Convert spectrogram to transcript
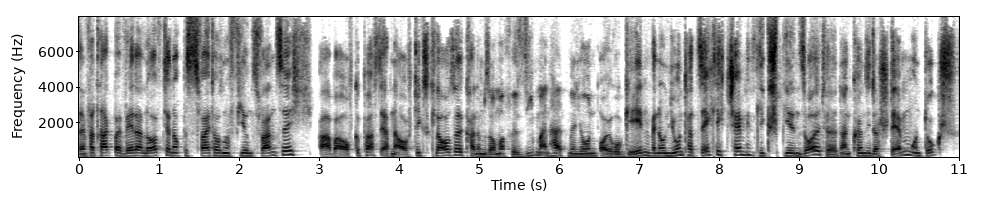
sein Vertrag bei Werder läuft ja noch bis 2024, aber aufgepasst, er hat eine Ausstiegsklausel, kann im Sommer für siebeneinhalb Millionen Euro gehen. Wenn Union tatsächlich Champions League spielen sollte, dann können sie das stemmen und Duxch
